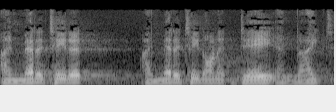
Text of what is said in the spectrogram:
I meditate it. I meditate on it day and night.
